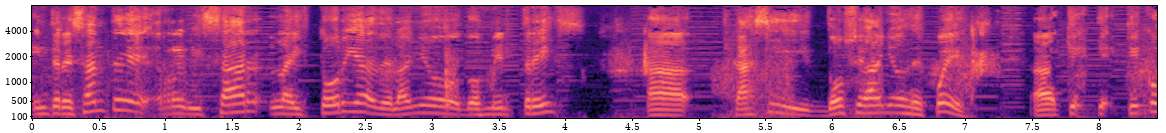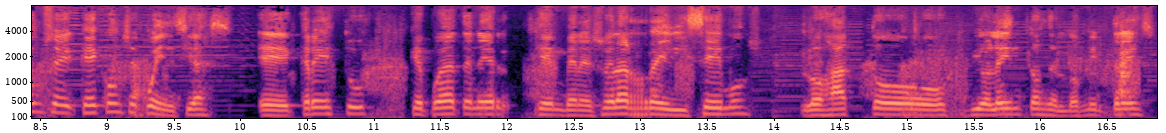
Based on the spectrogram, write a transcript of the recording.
interesante revisar la historia del año 2003, casi 12 años después. ¿qué, qué, consecuencias eh, crees tú que pueda tener que en Venezuela revisemos los actos violentos del 2003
